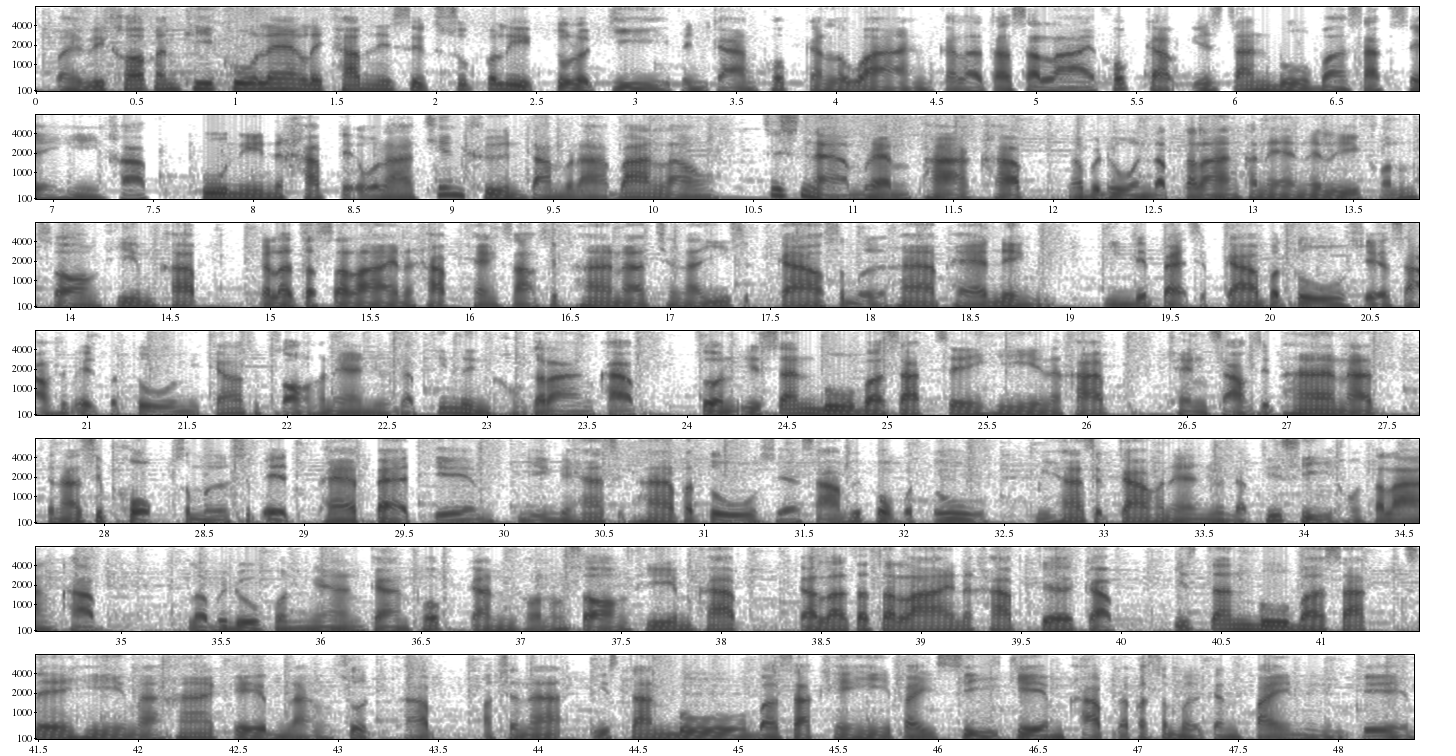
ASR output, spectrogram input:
ไปวิเคราะห์กันที่คู่แรกเลยครับ ในศึกซูเปอร์ลีกตุรกี เป็นการพบกันระหว่างกาลาตาสลายพบกับอิสตันบูลบาซักเซฮีครับ คู่นี้นะครับเตะเวลาเที่ยงคืนตามเวลาบ้านเรา ที่สนามแรมพาร์คครับ เราไปดูอันดับตารางคะแนนในลีกของทั้งสองทีมครับกาลาตาสลายนะครับแข่ง 35 นัดชนะ 29 เสมอ 5 แพ้ 1 ยิงได้ 89 ประตู เสีย 31 ประตู มี 92 คะแนนอยู่อันดับที่ 1 ของตารางครับ ส่วนอิสตันบูลบาซักเซฮีนะครับแข่ง 35 นัด ชนะ 16 เสมอ 11 แพ้ 8 เกม ยิงได้ 55 ประตู เสีย 36 ประตู มี 59 คะแนนอยู่อันดับที่ 4 ของตารางครับ เราไปดูผลงานการพบกันของทั้ง 2 ทีมครับกาลาตาสลายนะครับ เจอกับอิสตันบูลบาซักเซฮีมา 5 เกมหลังสุดครับ เอาชนะอิสตันบูลบาซักเซฮีไป 4 เกมครับ แล้วก็เสมอกันไป 1 เกม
